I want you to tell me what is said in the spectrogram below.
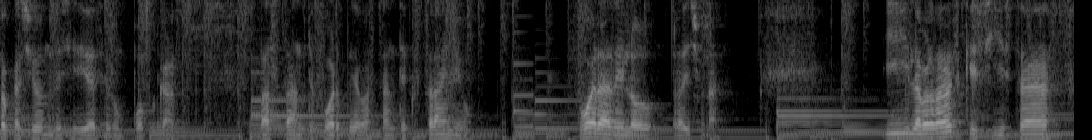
esta ocasión decidí hacer un podcast bastante fuerte, bastante extraño, fuera de lo tradicional. Y la verdad es que si estás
